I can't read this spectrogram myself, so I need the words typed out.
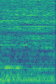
Thank you.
